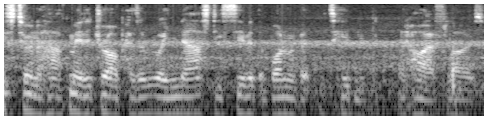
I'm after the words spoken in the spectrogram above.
This two and a half metre drop has a really nasty sieve at the bottom of it that's hidden at higher flows.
